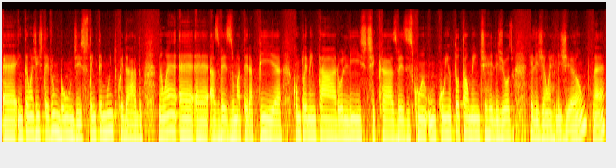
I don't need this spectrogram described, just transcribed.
É, então a gente teve um boom disso, tem que ter muito cuidado. Não é, é, é às vezes uma terapia complementar, holística, às vezes com um cunho totalmente religioso. Religião é religião, né?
